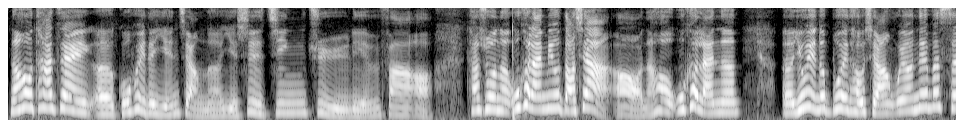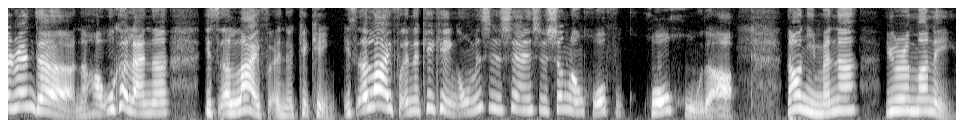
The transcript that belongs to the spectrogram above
然后他在呃国会的演讲呢，也是金句连发啊。他说呢，乌克兰没有倒下啊，然后乌克兰呢，呃，永远都不会投降，will never surrender。然后乌克兰呢，is alive and kicking，is alive and kicking。我们是现在是生龙活虎活虎的啊。然后你们呢，your money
